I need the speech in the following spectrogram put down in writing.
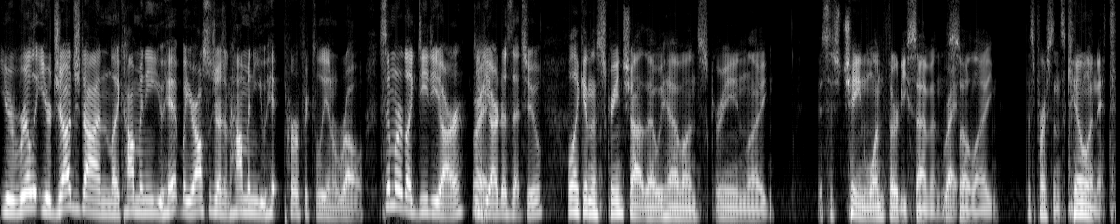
you're really you're judged on like how many you hit but you're also judged on how many you hit perfectly in a row similar to like ddr Right. ddr does that too Well, like in the screenshot that we have on screen, like it says chain 137. Right. So like this person's killing it.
